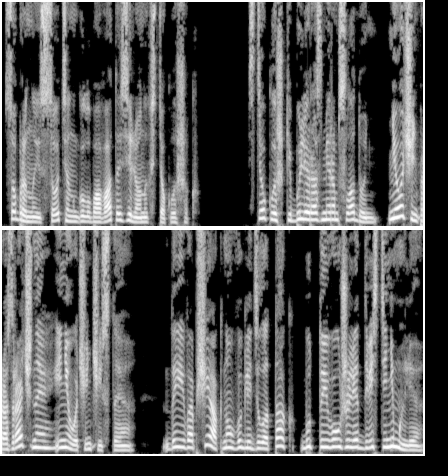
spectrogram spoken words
собранный из сотен голубовато-зеленых стеклышек. Стеклышки были размером с ладонь, не очень прозрачные и не очень чистые. Да и вообще окно выглядело так, будто его уже лет двести не мыли.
